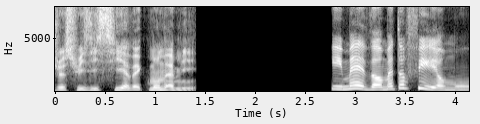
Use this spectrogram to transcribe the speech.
Je suis ici avec mon ami. Είμαι εδώ με το φίλο μου.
